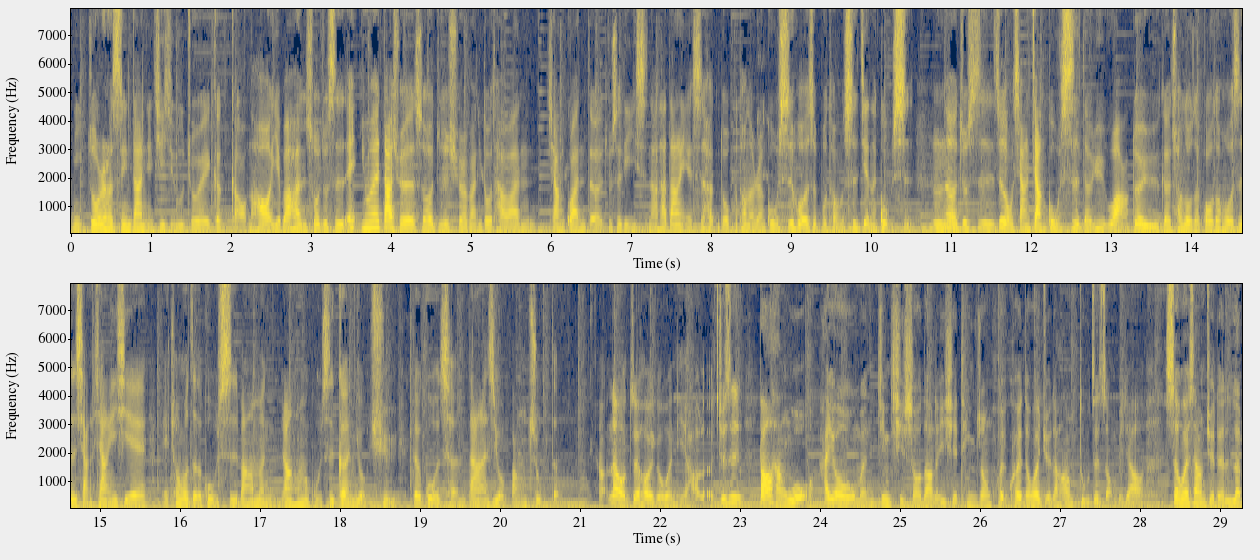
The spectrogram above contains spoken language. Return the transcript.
你做任何事情，当然你的积极度就会更高。然后也包含说，就是哎，因为大学的时候就是学了蛮多台湾相关的就是历史，那它当然也是很多不同的人故事，或者是。不同事件的故事，那就是这种想讲故事的欲望，对于跟创作者沟通，或者是想象一些诶创作者的故事，帮他们让他们故事更有趣的过程，当然是有帮助的。那我最后一个问题好了，就是包含我还有我们近期收到的一些听众回馈，都会觉得好像读这种比较社会上觉得冷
